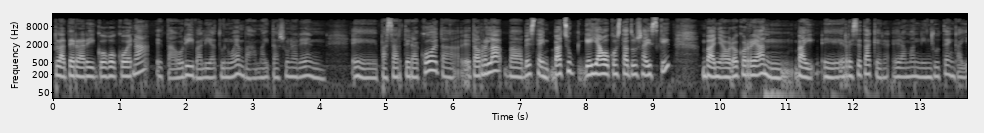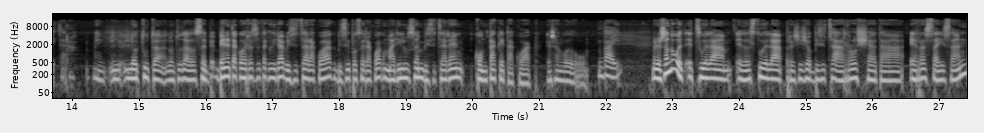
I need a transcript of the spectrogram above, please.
platerrari gogokoena eta hori baliatu nuen ba, maitasunaren e, pasarterako eta eta horrela ba, beste batzuk gehiago kostatu zaizkit, baina orokorrean bai e, errezetak eraman ninduten gaietara. Bai, lotuta, lotuta doze, benetako errezetak dira bizitzarakoak, bizipozerakoak, mariluzen bizitzaren kontaketakoak, esango dugu. Bai. Bueno, esan dugu, ez zuela, edo ez duela presizio bizitza arroxa eta erraza izan,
